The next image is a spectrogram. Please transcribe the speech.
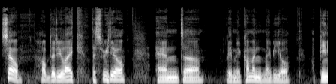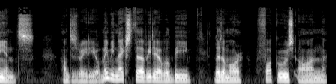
So, hope that you like this video and uh, leave me a comment, maybe your opinions on this radio. Maybe next uh, video will be a little more focus on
